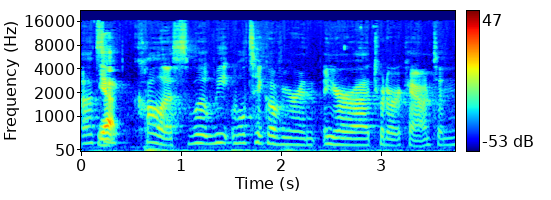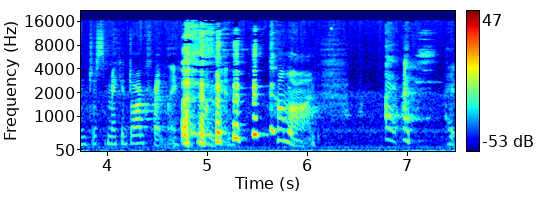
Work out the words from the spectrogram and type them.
That's Yep. it. Call us. We'll, we, we'll take over your your uh, Twitter account and just make it dog friendly. Come on. Come on. I, I, I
